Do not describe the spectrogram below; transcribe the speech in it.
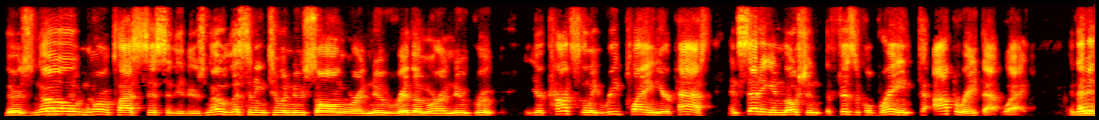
There's no neuroplasticity. There's no listening to a new song or a new rhythm or a new group. You're constantly replaying your past and setting in motion the physical brain to operate that way. And then it,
